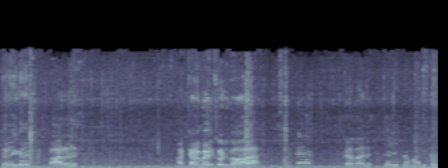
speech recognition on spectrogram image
ఇక్కడ ఇక్కడ. పారదు అక్కడ మరి కొడు బావా. ఇక్కడ మరి ఇక్కడ ఇక్కడ మరి ఇక్కడ.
